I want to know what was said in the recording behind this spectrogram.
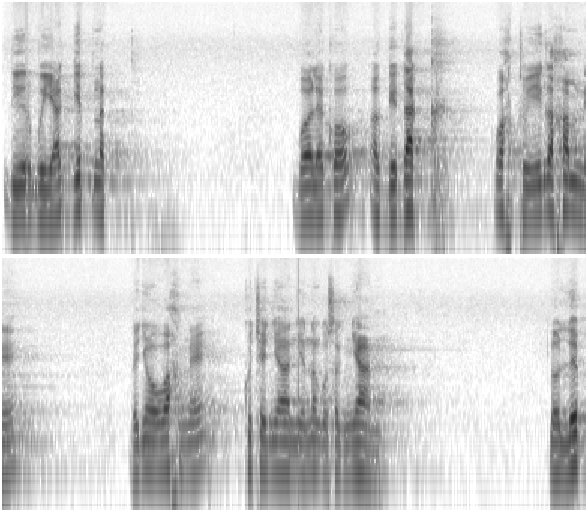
diir bu yàggit nag boole ko ak di dàkk waxtu yi nga xam ne dañoo wax ne ku ca ñaan ñi nangu sag ñaan loolu lépp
